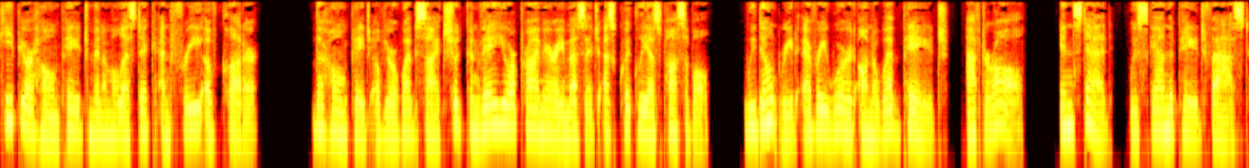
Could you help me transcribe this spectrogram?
Keep your homepage minimalistic and free of clutter. The homepage of your website should convey your primary message as quickly as possible. We don't read every word on a web page, after all. Instead, we scan the page fast,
